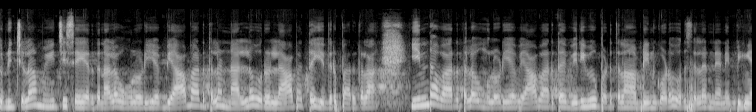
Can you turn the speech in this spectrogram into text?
துணிச்சலாக முயற்சி செய்கிறதுனால உங்களுடைய வியாபாரத்தில் நல்ல ஒரு லாபத்தை எதிர்பார்க்கலாம். இந்த வாரத்தில் உங்களுடைய வியாபாரத்தை விரிவுபடுத்தலாம் அப்படின்னு கூட ஒரு சிலர் நினைப்பீங்க.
